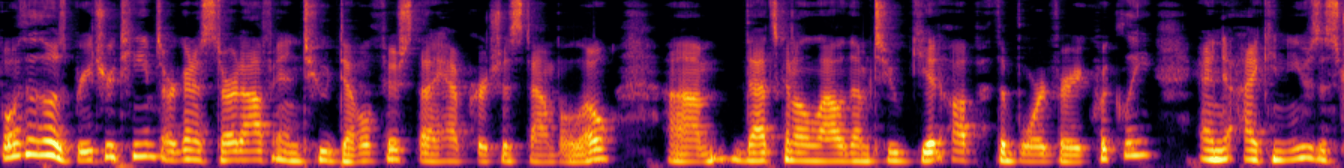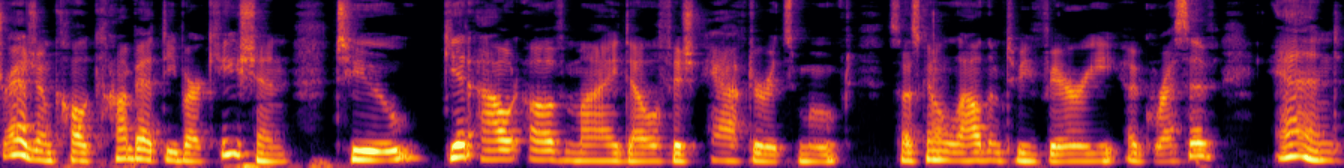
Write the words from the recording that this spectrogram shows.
both of those breacher teams are going to start off in two devilfish that I have purchased down below. Um, that's going to allow them to get up the board very quickly. And I can use a stratagem called combat debarkation to get out of my devilfish after it's moved. So that's going to allow them to be very aggressive and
